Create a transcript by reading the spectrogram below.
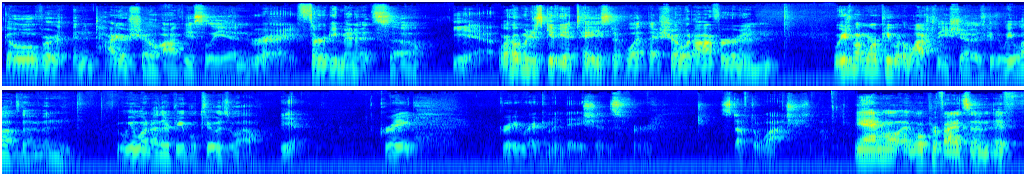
go over an entire show obviously in Right. 30 minutes. So Yeah. we're hoping to just give you a taste of what that show would offer, and we just want more people to watch these shows because we love them and we want other people to as well. Yeah. Great, great recommendations for stuff to watch. So. Yeah, and we'll we'll provide some if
